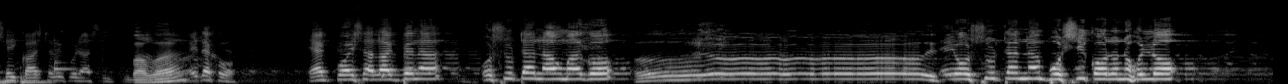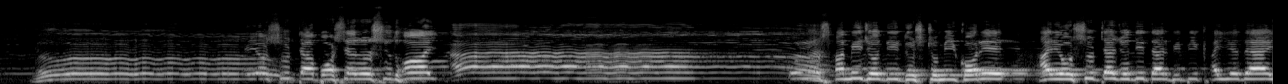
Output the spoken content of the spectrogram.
সেই কাজটা আমি করে আসি। বাবা। এই দেখো এক পয়সা লাগবে না ওষুধটা নাও মাগো এই ওষুধটার নাম বশীকরণ হলো। এই ওষুধটা বসের ওষুধ হয়। কোন স্বামী যদি দুষ্টুমি করে আর এই ওষুধটা যদি তার বিপি খাইয়ে দেয়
